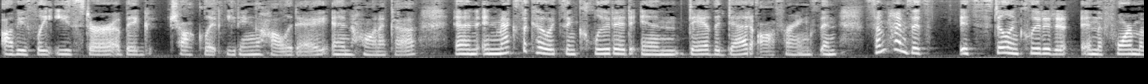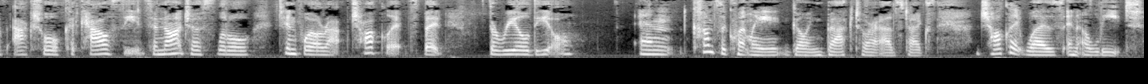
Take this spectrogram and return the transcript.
obviously Easter, a big chocolate eating holiday and Hanukkah. And in Mexico, it's included in Day of the Dead offerings. And sometimes it's it's still included in the form of actual cacao seeds, so not just little tinfoil wrapped chocolates, but the real deal. And consequently, going back to our Aztecs, chocolate was an elite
